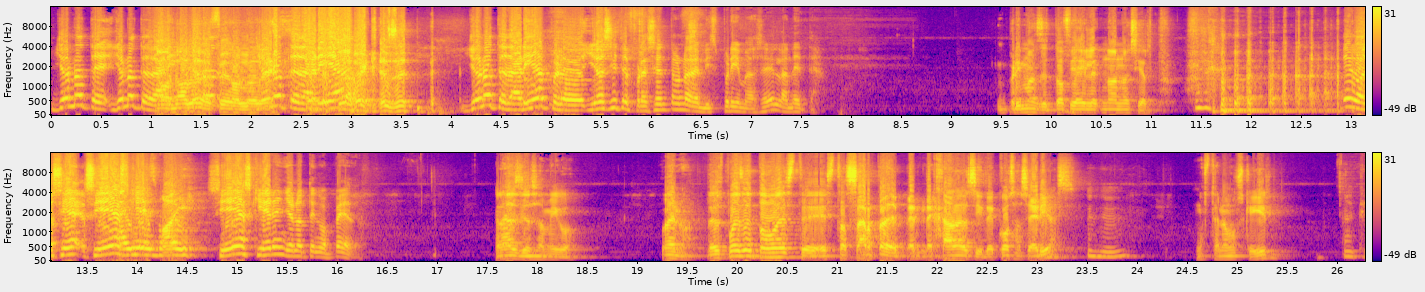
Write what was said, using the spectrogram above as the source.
Yo no te, yo no te daría. No, no hablo yo de feo, lo yo de. no te daría. lo yo no te daría, pero yo sí te presento a una de mis primas, eh, la neta. Primas de Toffee Island. No, no es cierto. Digo, si, si ellas Ahí quieren, les voy. si ellas quieren, yo no tengo pedo. Gracias, amigo. Bueno, después de todo este, esta sarta de pendejadas y de cosas serias, nos tenemos que ir. Ok.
